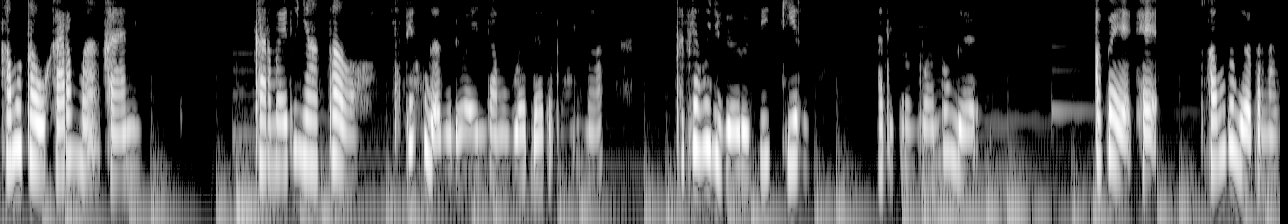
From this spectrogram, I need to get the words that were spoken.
Kamu tahu karma kan? Karma itu nyata loh. Tapi aku nggak ngedoain kamu buat dapet karma. Tapi kamu juga harus pikir hati perempuan tuh nggak apa ya kayak kamu tuh nggak pernah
